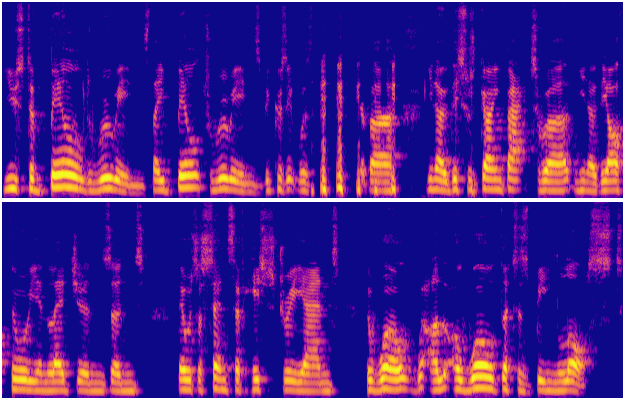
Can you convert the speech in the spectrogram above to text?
used to build ruins. They built ruins because it was, uh, a, you know, this was going back to a, you know, the Arthurian legends, and there was a sense of history and the world a, a world that has been lost.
